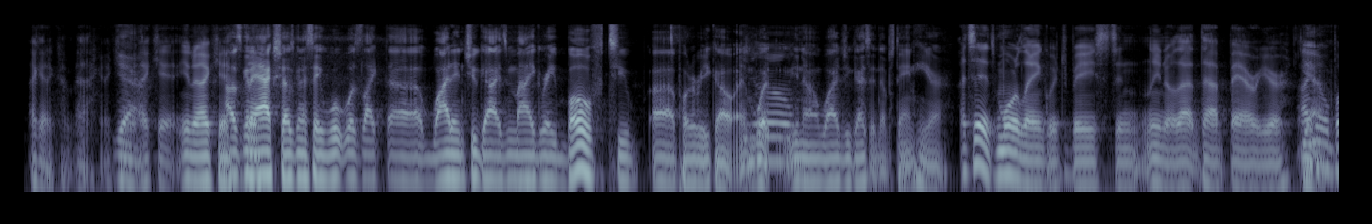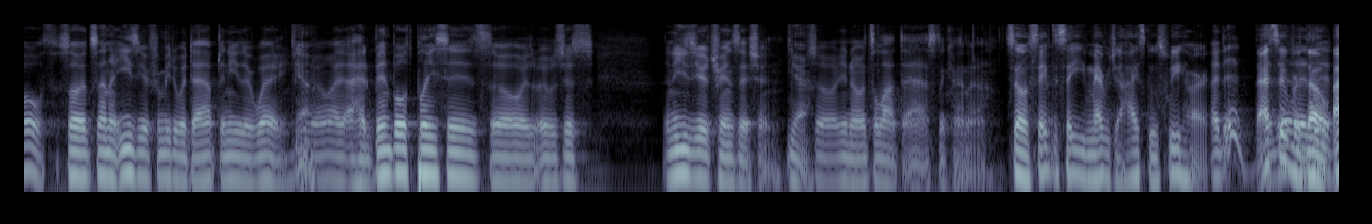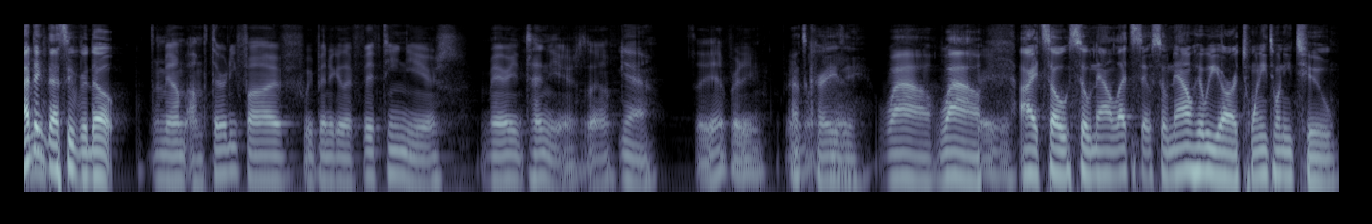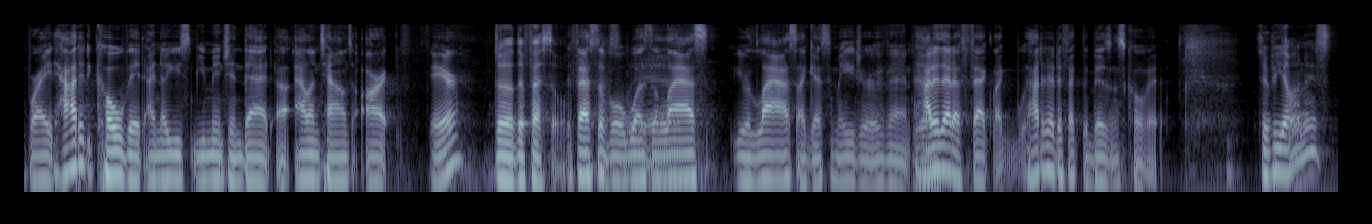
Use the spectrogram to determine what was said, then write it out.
I gotta come back. I can't, Yeah. I can't. You know, I can't. I was gonna ask you. I was gonna say, what was like the? Why didn't you guys migrate both to uh, Puerto Rico? And You what know- you know? Why did you guys end up staying here? I'd say it's more language based and you know that that barrier. I know both, so it's kind of easier for me to adapt in either way. Yeah. You know, I, I had been both places, so it, it was just an easier transition. Yeah. So you know, it's a lot to ask to kind of. So safe to say you married your high school sweetheart. I did. That's I did, super I dope. did. I think that's super dope. I mean, I'm I'm 35. We've been together 15 years, married 10 years. So Yeah, so yeah, pretty. pretty that's much, crazy. yeah. Wow, wow. Crazy. All right, so so now let's so, so now here we are, 2022, right? How did COVID? I know you you mentioned that uh, Allentown's Art Fair, The the festival. the festival, was the last your last, I guess, major event. How did that affect like how did that affect the business? COVID. To be honest,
